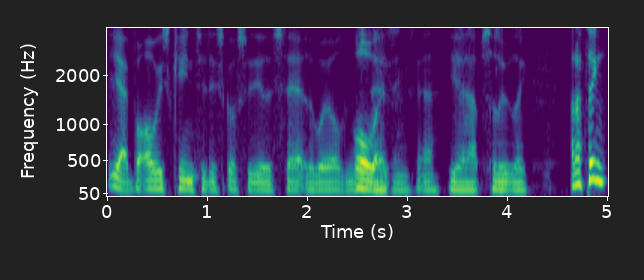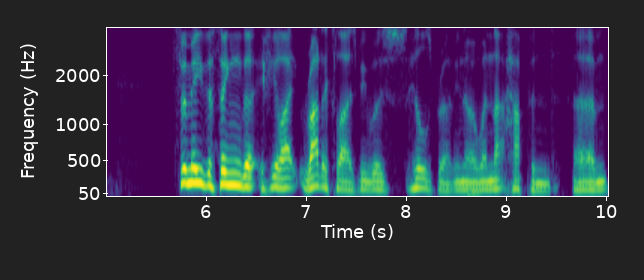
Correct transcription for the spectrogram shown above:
Yeah, but always keen to discuss with you the state of the world and Always. things. Yeah. Yeah, absolutely. And I think for me, the thing that, if you like, radicalised me was Hillsborough. You know, when that happened, um,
